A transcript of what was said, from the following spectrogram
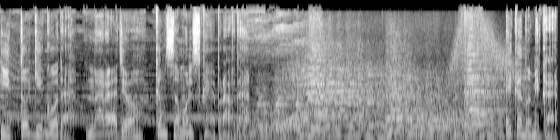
Итоги года на радио «Комсомольская правда». Экономика.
